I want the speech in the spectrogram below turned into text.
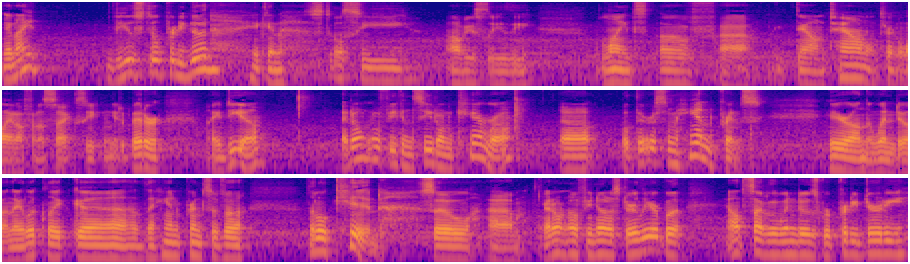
the night view is still pretty good. You can still see, obviously, the lights of uh, downtown. I'll turn the light off in a sec so you can get a better idea. I don't know if you can see it on camera, uh, but there are some handprints here on the window, and they look like uh, the handprints of a little kid. So, um, I don't know if you noticed earlier, but outside of the windows were pretty dirty.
